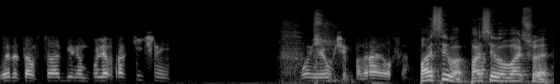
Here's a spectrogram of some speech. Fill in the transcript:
этот автомобиль он более практичный. Он ей очень понравился. Спасибо, спасибо большое.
